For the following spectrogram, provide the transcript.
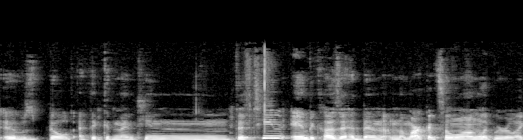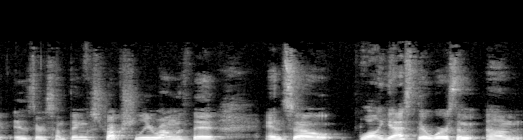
It, was built, I think, in 1915, and because it had been on the market so long, like we were like, is there something structurally wrong with it? And so, while yes, there were some, um,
